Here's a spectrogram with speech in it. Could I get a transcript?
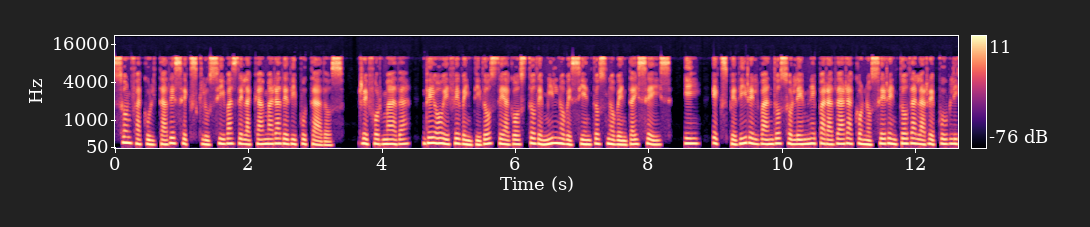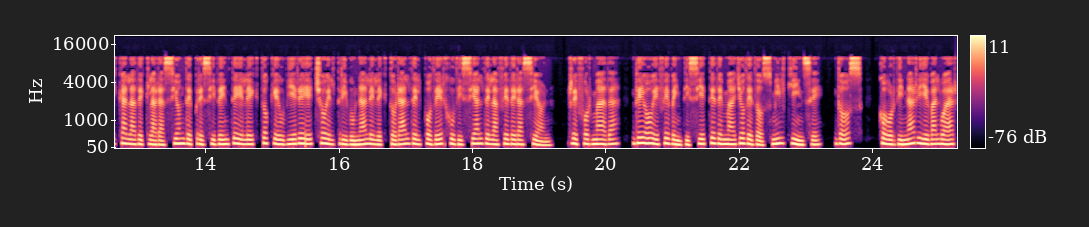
Son facultades exclusivas de la Cámara de Diputados reformada, DOF 22 de agosto de 1996, y, expedir el bando solemne para dar a conocer en toda la República la declaración de presidente electo que hubiere hecho el Tribunal Electoral del Poder Judicial de la Federación, reformada, DOF 27 de mayo de 2015, 2, coordinar y evaluar,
